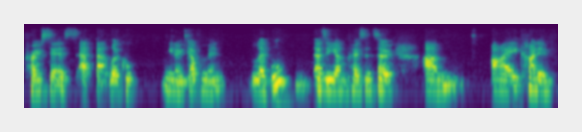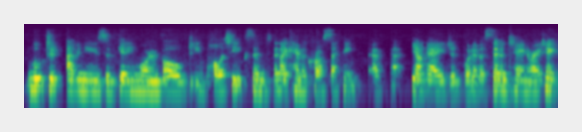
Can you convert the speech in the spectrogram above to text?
process at that local, you know, government level as a young person. So um, I kind of looked at avenues of getting more involved in politics. And then I came across, I think, at that young age of whatever, 17 or 18,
